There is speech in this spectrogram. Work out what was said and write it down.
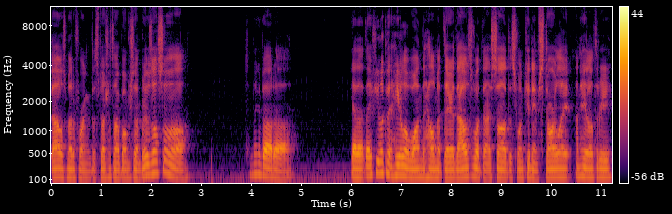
that was metaphoring the special top one percent, but it was also uh, something about uh, Yeah, that- if you look at Halo One, the helmet there, that was what I saw. This one kid named Starlight on Halo Three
